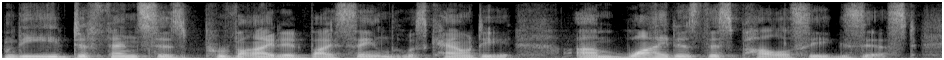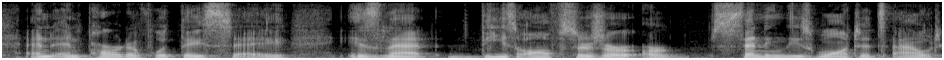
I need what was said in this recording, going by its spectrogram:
the defenses provided by St. Louis County. Um, why does this policy exist? And and part of what they say is that these officers are, are sending these wanteds out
